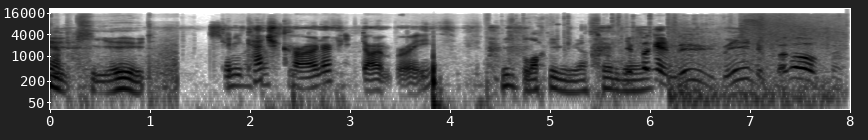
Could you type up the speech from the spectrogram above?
sound cute. Can you catch Adjusted. corona if you don't breathe? Who's blocking me? I swear to God. You fucking move, man. Fuck off.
